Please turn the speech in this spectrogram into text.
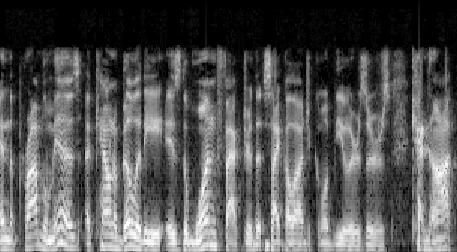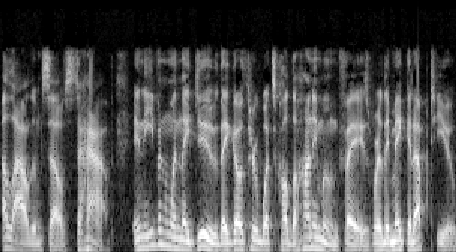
And the problem is, accountability is the one factor that psychological abusers cannot allow themselves to have. And even when they do, they go through what's called the honeymoon phase where they make it up to you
